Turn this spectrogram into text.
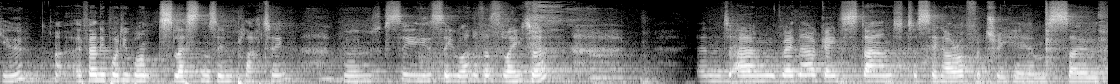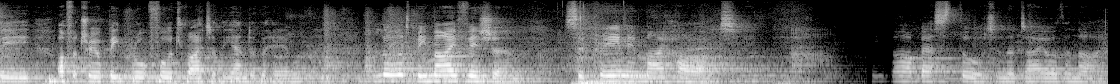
Thank you. Uh, If anybody wants lessons in plaiting, see, see one of us later. And um, we're now going to stand to sing our offertory hymn. so the offertory will be brought forward right at the end of the hymn. Lord, be my vision, supreme in my heart. Our best thought in the day or the night.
